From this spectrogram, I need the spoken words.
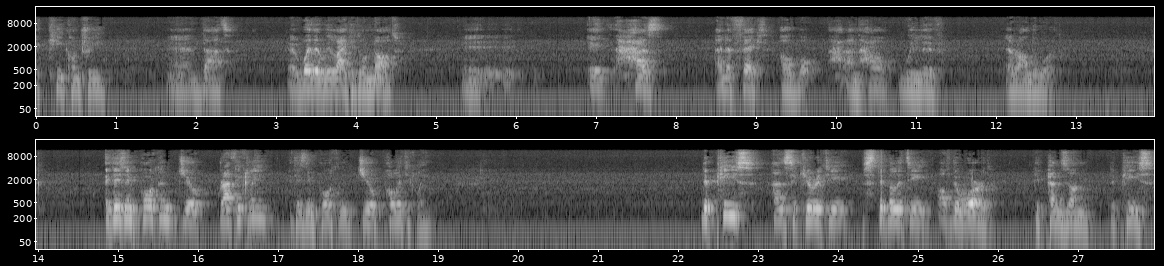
a key country and that uh, whether we like it or not, uh, it has an effect of what and how we live around the world. It is important geographically, it is important geopolitically. The peace and security, stability of the world depends on the peace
